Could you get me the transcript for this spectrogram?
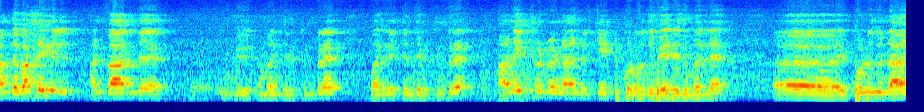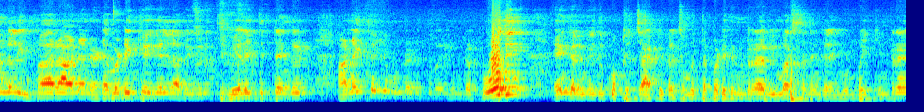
அந்த வகையில் அன்பார்ந்த இங்கு அமர்ந்திருக்கின்ற வருகை தந்திருக்கின்ற அனைவருடன் நாங்கள் கேட்டுக்கொள்வது வேறு எதுவுமல்ல. இப்பொழுது நாங்கள் இவ்வாறான நடவடிக்கைகள் அபிவிருத்தி வேலை திட்டங்கள் அனைத்தையும் முன்னெடுத்து வருகின்ற போது எங்கள் மீது குற்றச்சாட்டுகள் சுமத்தப்படுகின்ற விமர்சனங்களை முன்வைக்கின்ற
